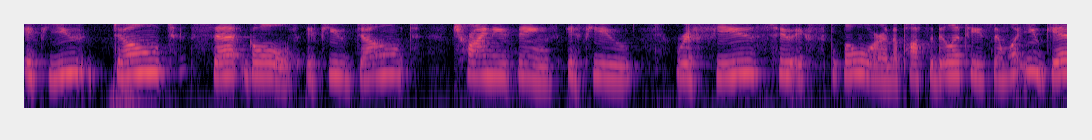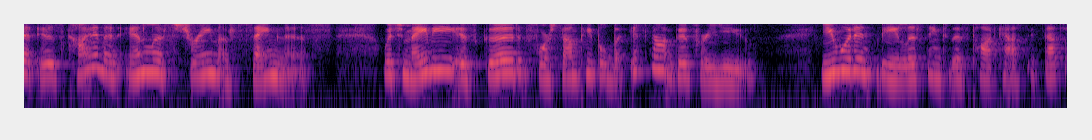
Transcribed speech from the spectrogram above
if you don't set goals, if you don't try new things, if you refuse to explore the possibilities, then what you get is kind of an endless stream of sameness, which maybe is good for some people, but it's not good for you. You wouldn't be listening to this podcast if that's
